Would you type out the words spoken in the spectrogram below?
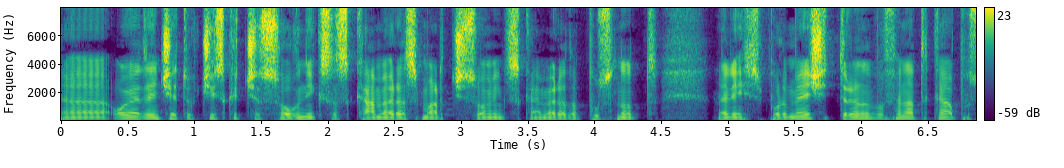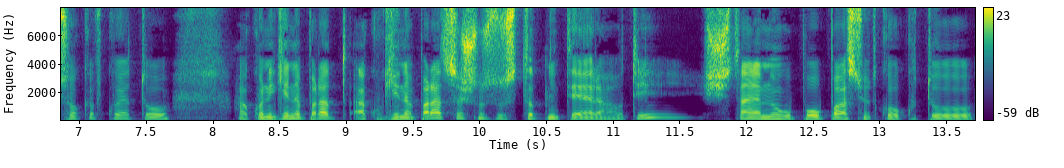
Uh, ден четох, че искат часовник с камера, смарт часовник с камера да пуснат. Нали, според мен ще тръгнат в една такава посока, в която ако не ги направят, ако ги направят всъщност достъпните работи, ще стане много по-опасно, отколкото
